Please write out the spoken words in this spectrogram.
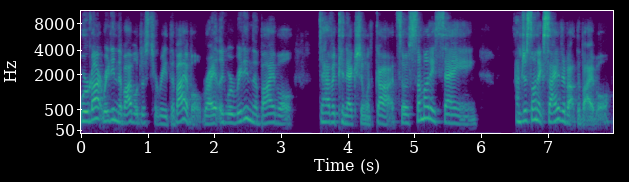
We're not reading the Bible just to read the Bible, right? Like we're reading the Bible to have a connection with God. So if somebody's saying, "I'm just not excited about the Bible,"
